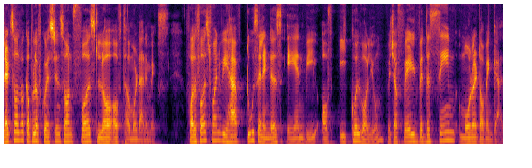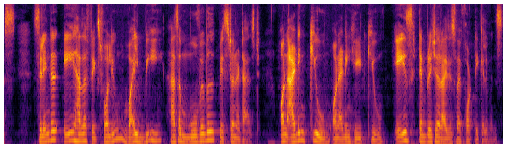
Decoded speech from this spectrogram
Let's solve a couple of questions on first law of thermodynamics. For the first one, we have two cylinders A and B of equal volume which are filled with the same monatomic gas. Cylinder A has a fixed volume while B has a movable piston attached. On adding Q, on adding heat Q, A's temperature rises by 40 kelvins.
